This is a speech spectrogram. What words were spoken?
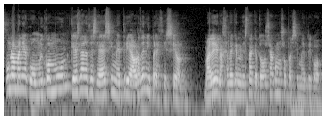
una manía como muy común que es la necesidad de simetría, orden y precisión. ¿Vale? La gente que necesita que todo sea como súper simétrico.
